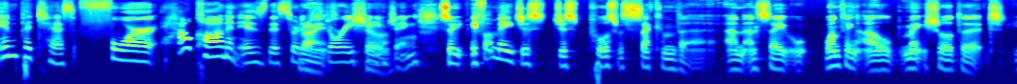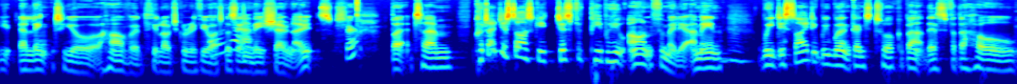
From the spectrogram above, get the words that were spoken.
impetus for how common is this sort of Right, story sure. changing. So, if I may just just pause for a second there and, and say w- one thing, I'll make sure that you, a link to your Harvard Theological Review articles Oh, yeah. in the show notes. Sure. But um, could I just ask you, just for people who aren't familiar, I mean, Mm-hmm. we decided we weren't going to talk about this for the whole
